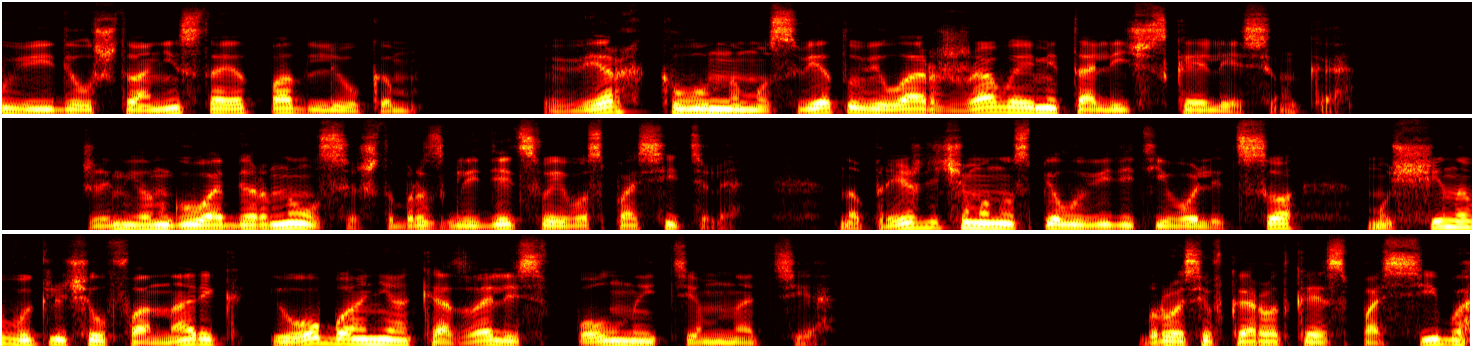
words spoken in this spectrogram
увидел, что они стоят под люком. Вверх к лунному свету вела ржавая металлическая лесенка. Джин Йонгу обернулся, чтобы разглядеть своего спасителя. Но прежде чем он успел увидеть его лицо, мужчина выключил фонарик, и оба они оказались в полной темноте. Бросив короткое «спасибо»,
